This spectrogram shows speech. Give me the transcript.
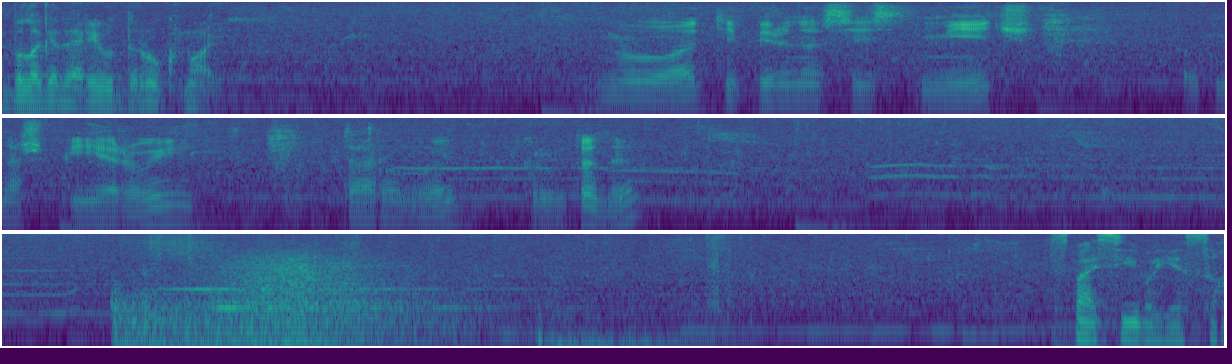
Благодарю, друг мой. Вот, теперь у нас есть меч. Вот наш первый, второй. Круто, да? Спасибо, Ясон.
